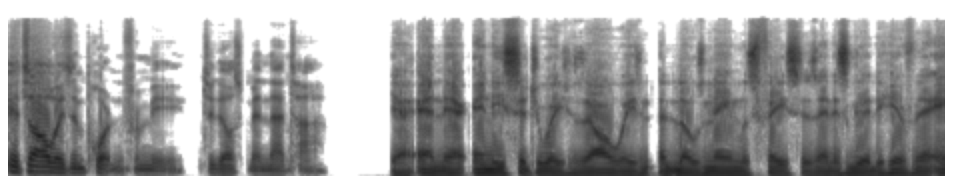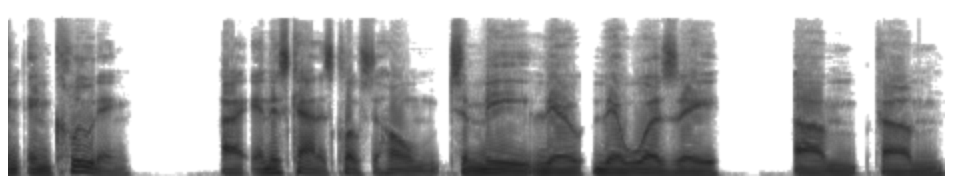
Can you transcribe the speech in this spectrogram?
it's always important for me to go spend that time yeah and there in these situations are always those nameless faces and it's good to hear from them in- including uh, and this kind of is close to home to me. There, there was a, um, um,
